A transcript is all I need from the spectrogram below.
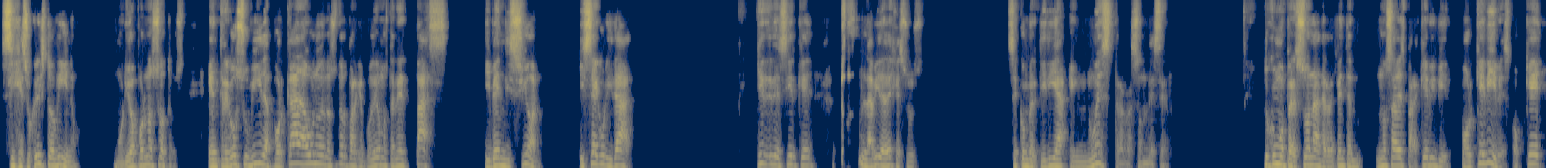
Si Jesucristo vino, murió por nosotros, entregó su vida por cada uno de nosotros para que pudiéramos tener paz y bendición y seguridad. Quiere decir que la vida de Jesús se convertiría en nuestra razón de ser. Tú como persona de repente no sabes para qué vivir, por qué vives o qué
